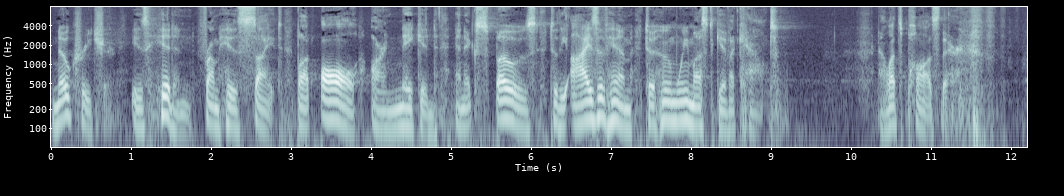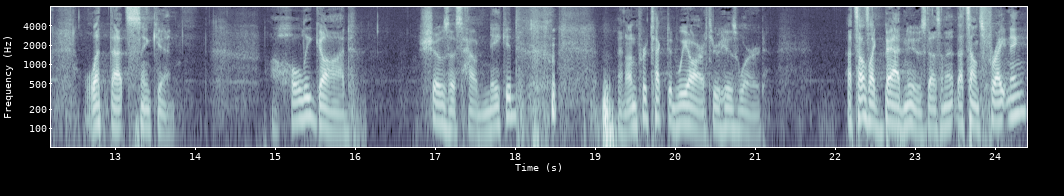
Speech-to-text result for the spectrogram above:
no creature is hidden from his sight, but all are naked and exposed to the eyes of him to whom we must give account. Now let's pause there. Let that sink in. A holy God shows us how naked and unprotected we are through his word. That sounds like bad news, doesn't it? That sounds frightening.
